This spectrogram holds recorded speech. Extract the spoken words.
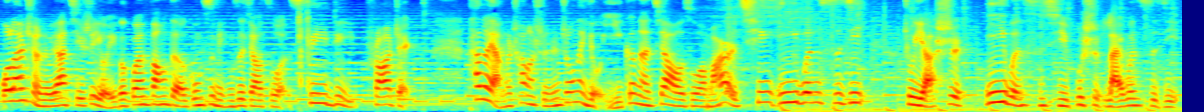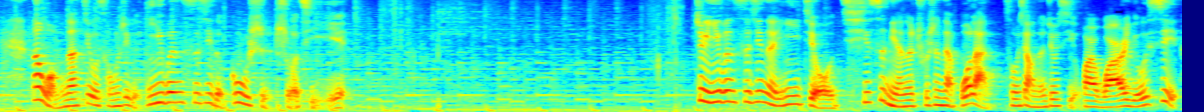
波兰蠢驴啊，其实有一个官方的公司名字叫做 CD Project。他的两个创始人中呢，有一个呢叫做马尔钦伊温斯基，注意啊，是伊温斯基，不是莱温斯基。那我们呢就从这个伊温斯基的故事说起。这个伊文斯基呢，一九七四年呢出生在波兰，从小呢就喜欢玩游戏。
